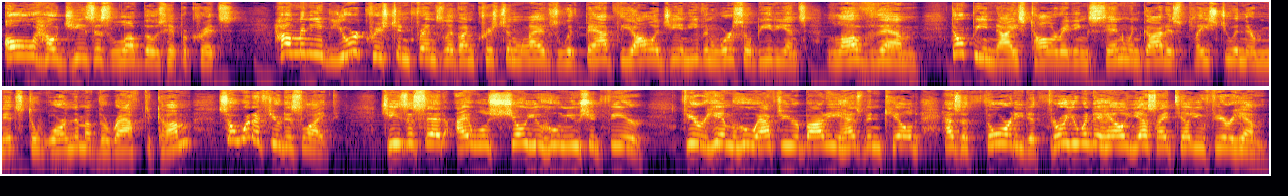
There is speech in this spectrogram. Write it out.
Oh, how Jesus loved those hypocrites. How many of your Christian friends live unchristian lives with bad theology and even worse obedience? Love them. Don't be nice tolerating sin when God has placed you in their midst to warn them of the wrath to come. So what if you're disliked? Jesus said, I will show you whom you should fear. Fear him who, after your body has been killed, has authority to throw you into hell. Yes, I tell you, fear him.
